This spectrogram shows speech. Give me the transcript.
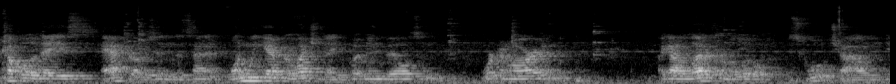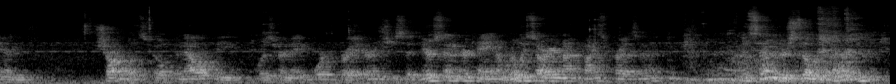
a couple of days after I was in the Senate, one week after election day, putting in bills and working hard. And I got a letter from a little school child in Charlottesville. Penelope was her name, fourth grader, and she said, "Dear Senator Kaine, I'm really sorry you're not vice president. The senator's still important.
